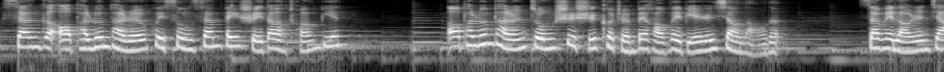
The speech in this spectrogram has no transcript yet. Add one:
三个奥帕伦帕人会送三杯水到床边。奥帕伦帕人总是时刻准备好为别人效劳的。三位老人家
